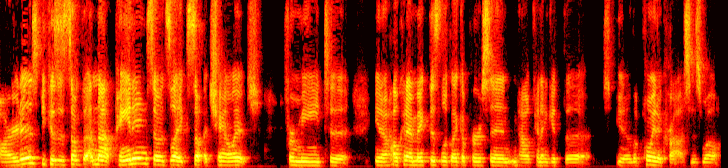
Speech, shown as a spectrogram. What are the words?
artist because it's something I'm not painting, so it's like so a challenge for me to you know how can I make this look like a person and how can I get the you know the point across as well.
